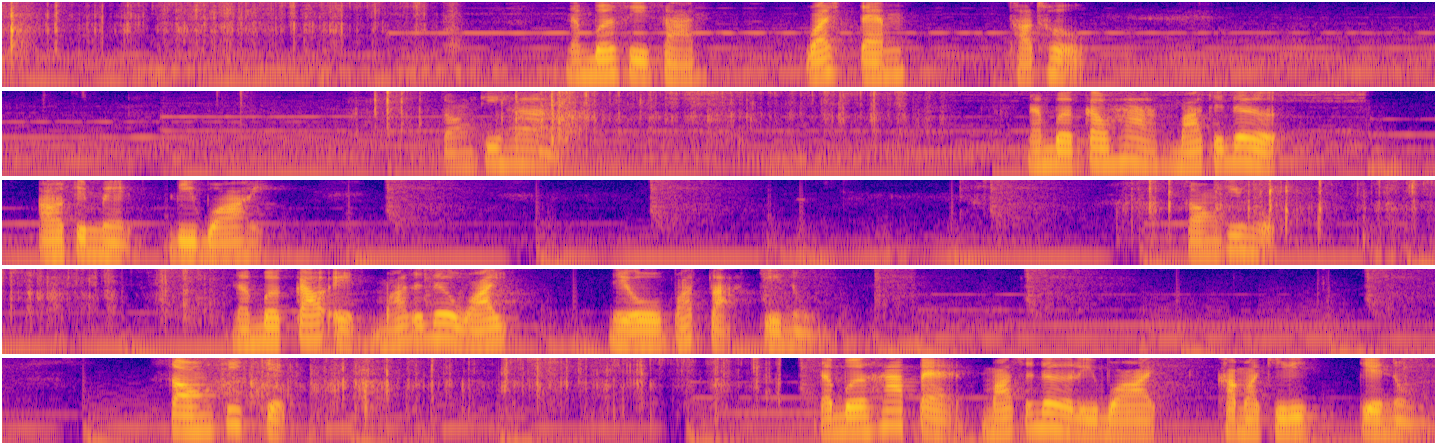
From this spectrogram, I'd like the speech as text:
number 43 white stamp turtle ซองที่ห้า number 95 master ultimate dy ซองที่หก number 91 master white neo pasta genome ซองที่ 7 number 58 master rewind kamakiri genome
